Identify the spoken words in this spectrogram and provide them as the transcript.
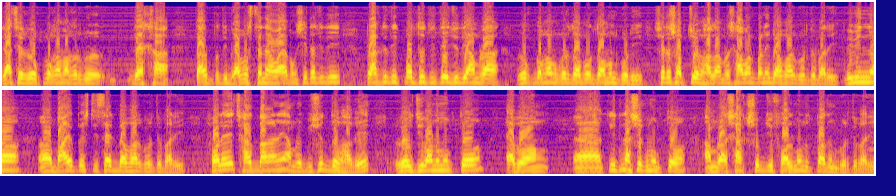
গাছের রোগ পোকামাকড় দেখা, তার প্রতি ব্যবস্থা নেওয়া এবং সেটা যদি প্রাকৃতিক পদ্ধতিতে যদি আমরা রোগ পোকামাকড় দমন- দমন করি, সেটা সবচেয়ে ভালো। আমরা সাবান পানি ব্যবহার করতে পারি, বিভিন্ন বায়োপেস্টিসাইড ব্যবহার করতে পারি। ফলে ছাদ বাগানে আমরা বিশুদ্ধভাবে রোগ জীবাণুমুক্ত এবং কীটনাশক মুক্ত আমরা শাকসবজি ফলমূল উৎপাদন করতে পারি।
